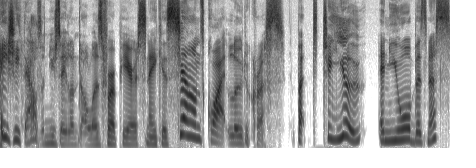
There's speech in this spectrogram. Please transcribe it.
80,000 New Zealand dollars for a pair of sneakers sounds quite ludicrous. But to you and your business,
